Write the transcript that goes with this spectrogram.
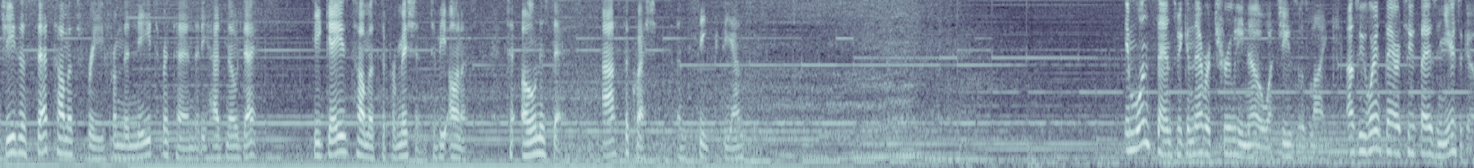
Jesus set Thomas free from the need to pretend that he had no debts. He gave Thomas the permission to be honest, to own his debts, ask the questions, and seek the answers. In one sense, we can never truly know what Jesus was like, as we weren't there 2,000 years ago.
